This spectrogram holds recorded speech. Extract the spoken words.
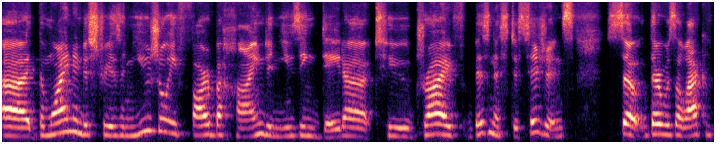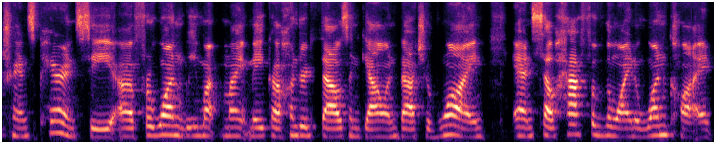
uh, the wine industry is unusually far behind in using data to drive business decisions. So there was a lack of transparency. Uh, for one, we might make a 100,000 gallon batch of wine and sell half of the wine to one client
